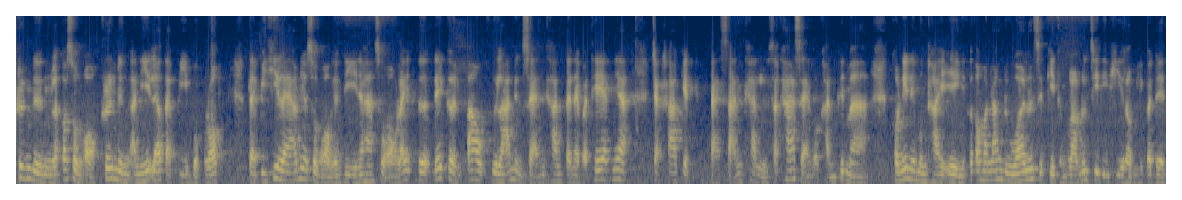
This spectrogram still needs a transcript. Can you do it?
ครึ่งหนึ่งแล้วก็ส่งออกครึ่งหนึ่งอันนี้แล้วแต่ปีบวกลบ แต่ปีที่แล้วเนี่ยส่งออกอย่างดีนะคะส่งออกได้ได้เกินเป้าคือล้านหนึ่งแสนคันแต่ในประเทศเนี่ยจากทาร์เก็ตแปดแสนคันหรือสักห้าแสนกว่าคันขึ้นมา คนนี้ในเมืองไทยเองก็ต้องมานั่งดูว่าเรื่องเศรษฐกิจของเราเรื่อง GDP เรามีประเด็น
